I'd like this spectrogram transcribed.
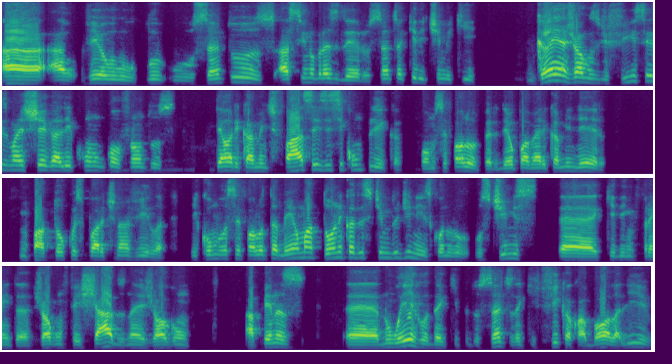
a, a ver o, o, o, Santos assim no brasileiro. O Santos é aquele time que ganha jogos difíceis, mas chega ali com confrontos teoricamente fáceis e se complica. Como você falou, perdeu para o América Mineiro, empatou com o Sport na Vila. E como você falou também, é uma tônica desse time do Diniz. Quando os times é, que ele enfrenta jogam fechados, né, jogam apenas é, no erro da equipe do Santos, né, que fica com a bola ali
